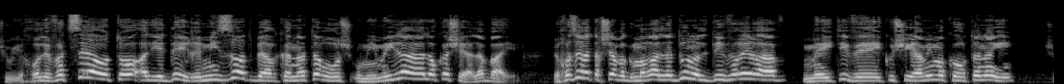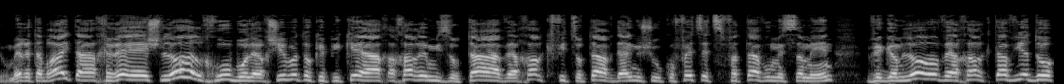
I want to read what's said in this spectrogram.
שהוא יכול לבצע אותו על ידי רמיזות בהרכנת הראש, וממילא לא קשה על אביי. וחוזרת עכשיו הגמרא לדון על דברי רב, מי טבעי קושייה ממקור תנאי. שאומרת הברייתא, חירש לא הלכו בו להחשיב אותו כפיקח אחר רמיזותיו ואחר קפיצותיו, דהיינו שהוא קופץ את שפתיו ומסמן, וגם לא ואחר כתב ידו,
